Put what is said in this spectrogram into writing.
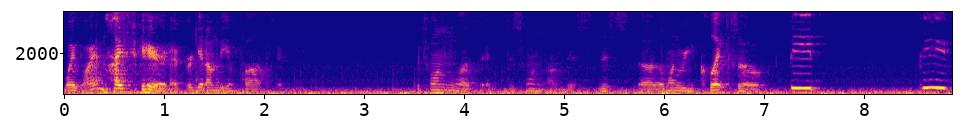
Wait, why am I scared? I forget I'm the imposter. Which one was it? This one on this. This, uh, the one where you click, so beep, beep,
